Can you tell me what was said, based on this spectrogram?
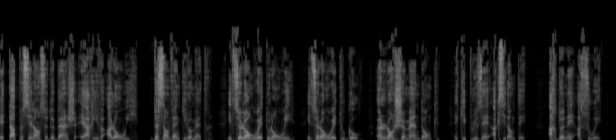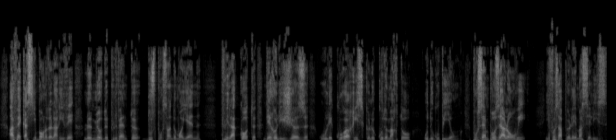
L'étape s'élance de Binche et arrive à Longwy. 220 km. It's a long way to Longwy. It's a long to go. Un long chemin donc, et qui plus est accidenté, ardonné à souhait, avec à six bornes de l'arrivée le mur de Pulventeux, 12% de moyenne, puis la côte des religieuses où les coureurs risquent le coup de marteau ou de goupillon. Pour s'imposer à Longwy, il faut s'appeler Marcélis,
